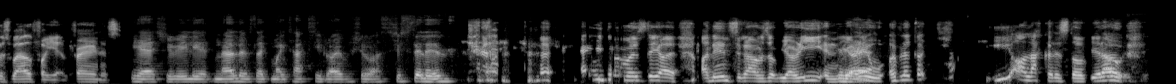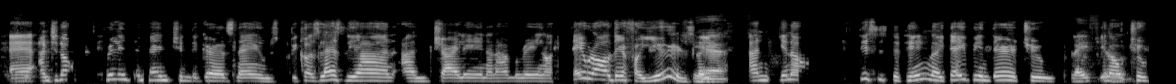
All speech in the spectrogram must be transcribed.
as well for you. In fairness, Yeah, she really is. Mel is like my taxi driver. She was. She still is. every time I see her on Instagram, or something, you're eating, you're Yeah. out. I'm like, eat all that kind of stuff, you know. Oh, Uh, and you know, it's brilliant to mention the girls' names because Leslie Ann and Charlene and Anne Marie, and all, they were all there for years. Like, yeah, and you know, this is the thing. Like they've been there to, place you know, to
